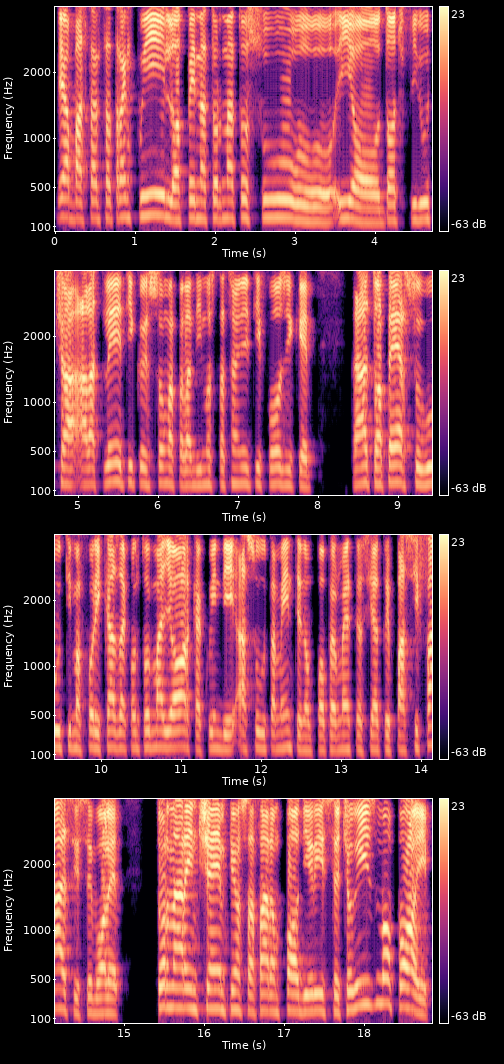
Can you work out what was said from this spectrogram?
è abbastanza tranquillo, appena tornato su, io do fiducia all'Atletico, insomma, per la dimostrazione dei tifosi che tra l'altro ha perso l'ultima fuori casa contro il Mallorca, quindi assolutamente non può permettersi altri passi falsi se vuole tornare in Champions a fare un po' di risseciorismo. Poi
